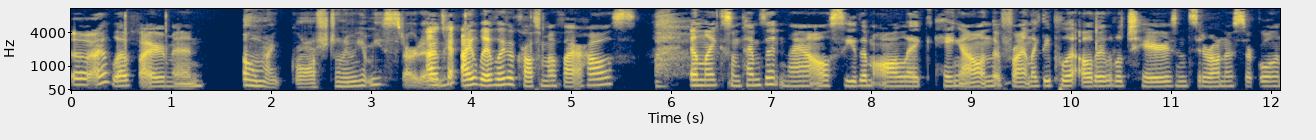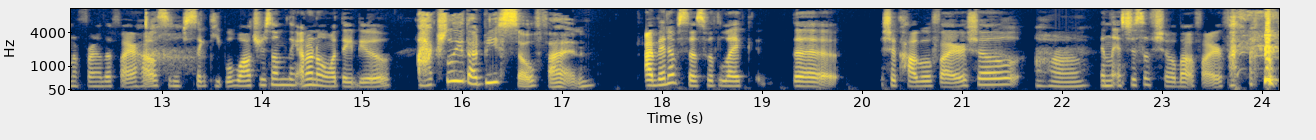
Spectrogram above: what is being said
oh, I love firemen. Oh my gosh, don't even get me started. Okay, I live like across from a firehouse. And like sometimes at night I'll see them all like hang out in the front, like they pull out all their little chairs and sit around in a circle in the front of the firehouse and just like people watch or something. I don't know what they do. Actually, that'd be so fun. I've been obsessed with like the Chicago Fire Show, Uh-huh. and it's just a show about firefighters.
